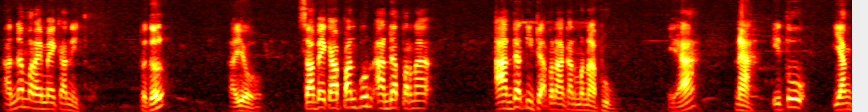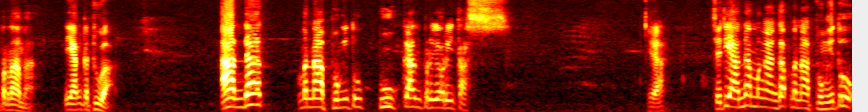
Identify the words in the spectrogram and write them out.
Anda meremehkan itu. Betul? Ayo. Sampai kapan pun Anda pernah Anda tidak pernah akan menabung. Ya. Nah, itu yang pertama. Yang kedua, Anda menabung itu bukan prioritas. Ya. Jadi Anda menganggap menabung itu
